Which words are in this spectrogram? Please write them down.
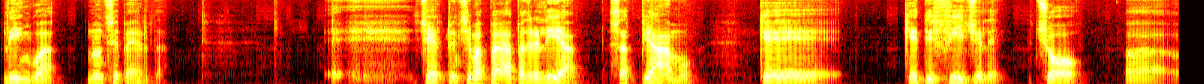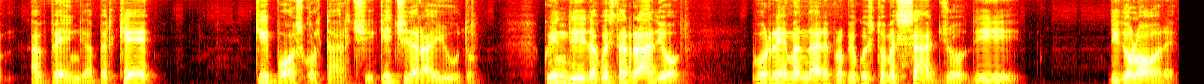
lingua non si perda? E Certo, insieme a, a Padre Elia sappiamo che, che, è difficile ciò uh, avvenga perché chi può ascoltarci? Chi ci darà aiuto? Quindi da questa radio vorrei mandare proprio questo messaggio di, di dolore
